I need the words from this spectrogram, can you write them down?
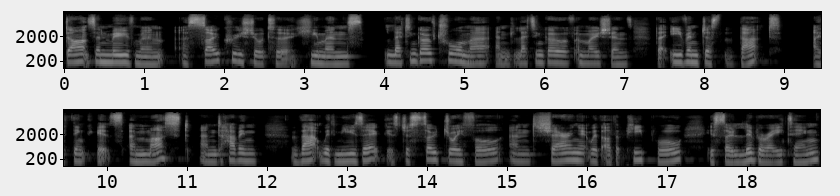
dance and movement are so crucial to humans letting go of trauma and letting go of emotions that even just that, I think it's a must. And having that with music is just so joyful, and sharing it with other people is so liberating.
